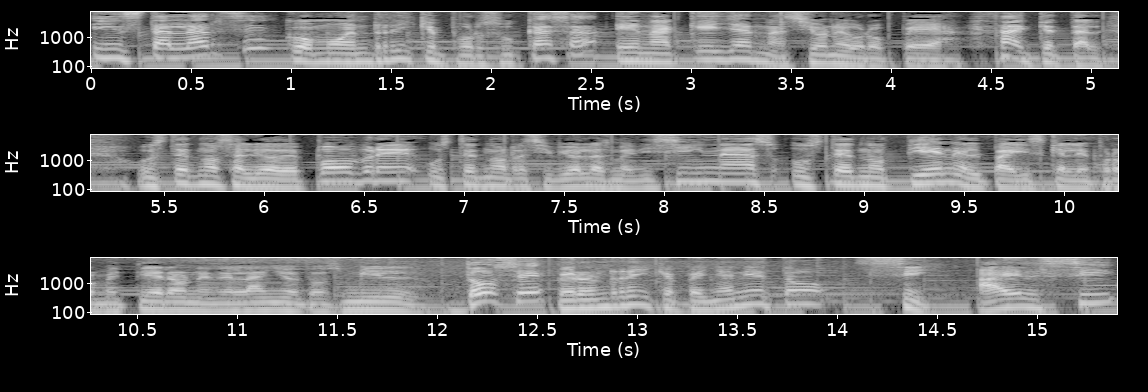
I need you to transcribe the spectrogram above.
instalarse como Enrique por su casa en aquella nación europea. ¿Qué tal? Usted no salió de pobre, usted no recibió las medicinas, usted no tiene el país que le prometieron en el año 2012, pero Enrique Peña Nieto sí, a él sí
